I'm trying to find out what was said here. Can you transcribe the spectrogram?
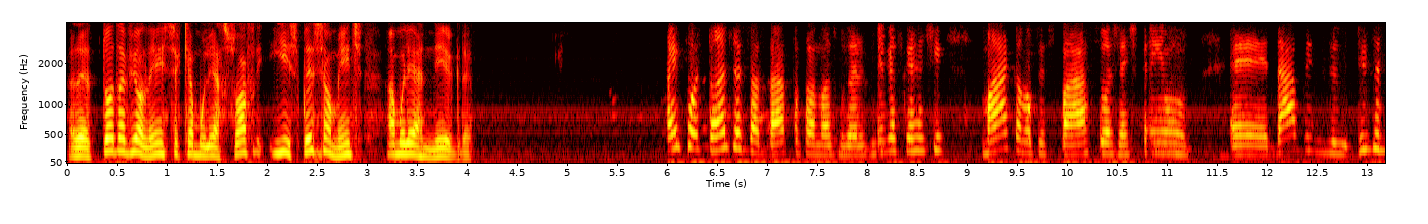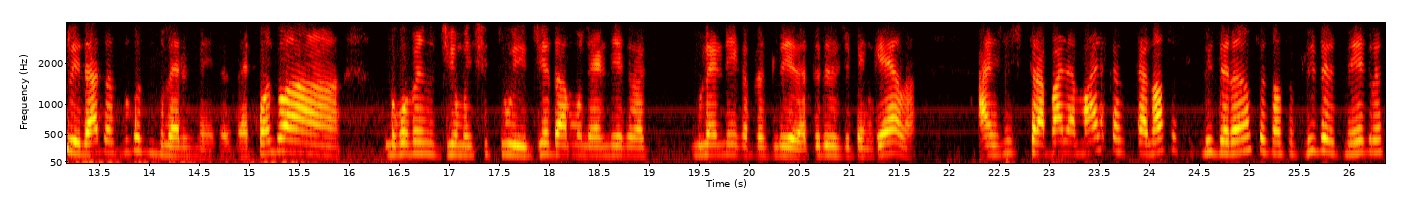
eh, toda a violência que a mulher sofre e especialmente a mulher negra. É importante essa data para nós mulheres negras, que a gente marca nosso espaço, a gente tem um. É, dá visibilidade às lutas das mulheres negras. Né? Quando a, no governo Dilma institui o Dia da Mulher Negra, Mulher Negra Brasileira, Teresa de Benguela, a gente trabalha mais com, as nossas lideranças, nossas líderes negras,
